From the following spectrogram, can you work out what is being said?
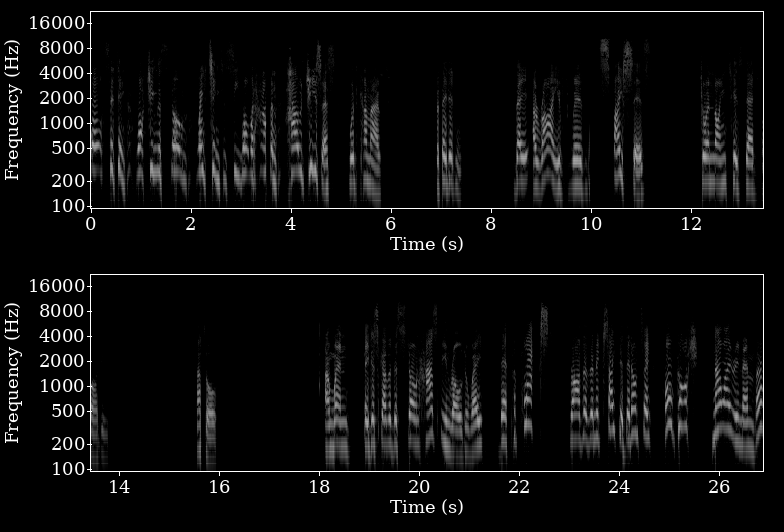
all sitting, watching the stone, waiting to see what would happen, how Jesus would come out. But they didn't they arrived with spices to anoint his dead body. That's all. And when they discover the stone has been rolled away, they're perplexed rather than excited. They don't say, Oh gosh, now I remember.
